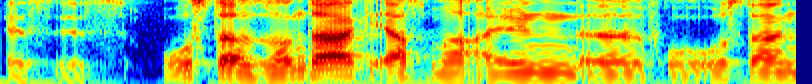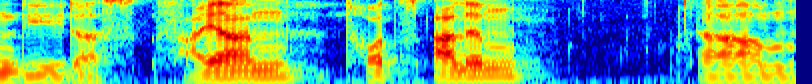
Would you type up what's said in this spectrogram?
Es ist Ostersonntag. Erstmal allen äh, frohe Ostern, die das feiern, trotz allem. Ähm,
